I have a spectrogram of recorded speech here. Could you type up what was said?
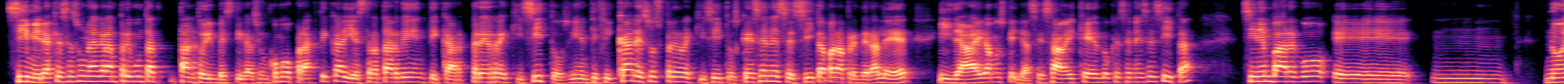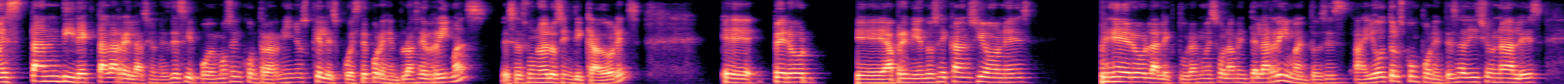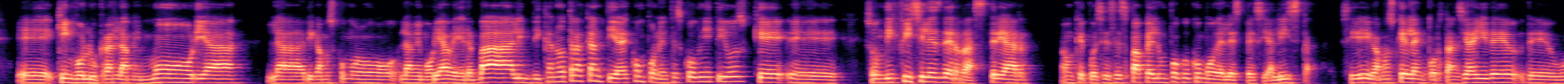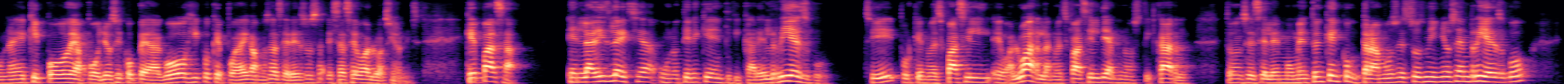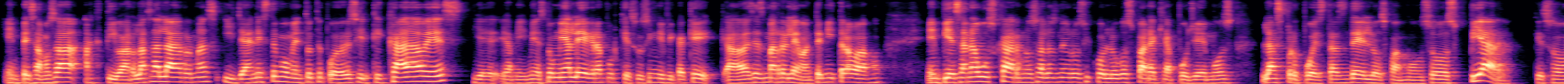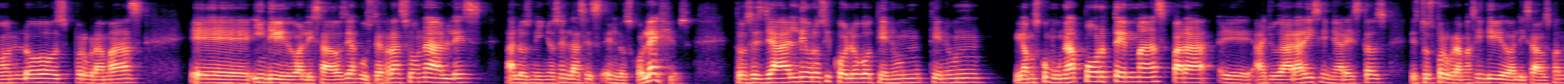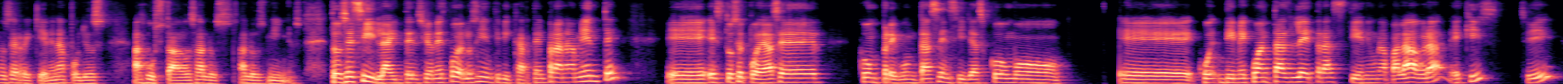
Sí, mira que esa es una gran pregunta, tanto de investigación como práctica, y es tratar de identificar prerequisitos, identificar esos prerequisitos, qué se necesita para aprender a leer, y ya digamos que ya se sabe qué es lo que se necesita, sin embargo, eh, mm, no es tan directa la relación. Es decir, podemos encontrar niños que les cueste, por ejemplo, hacer rimas. Ese es uno de los indicadores. Eh, pero eh, aprendiéndose canciones, pero la lectura no es solamente la rima. Entonces, hay otros componentes adicionales que involucran la memoria, la, digamos como la memoria verbal, indican otra cantidad de componentes cognitivos que son difíciles de rastrear aunque pues ese es papel un poco como del especialista. Sí, digamos que la importancia ahí de, un equipo de apoyo psicopedagógico que pueda, digamos, hacer esos, esas evaluaciones. ¿Qué pasa? En la dislexia uno tiene que identificar el riesgo, ¿sí? Porque no es fácil evaluarla, no es fácil diagnosticarla. Entonces, en el momento en que encontramos estos niños en riesgo, empezamos a activar las alarmas y ya en este momento te puedo decir que cada vez, y a mí esto me alegra porque eso significa que cada vez es más relevante mi trabajo, empiezan a buscarnos a los neuropsicólogos para que apoyemos las propuestas de los famosos PIAR, que son los programas eh, individualizados de ajustes razonables a los niños en, las, en los colegios. Entonces ya el neuropsicólogo tiene un, tiene un digamos, como un aporte más para eh, ayudar a diseñar estos, estos programas individualizados cuando se requieren apoyos ajustados a los, a los niños. Entonces, sí, la intención es poderlos identificar tempranamente. Eh, esto se puede hacer con preguntas sencillas como, eh, dime cuántas letras tiene una palabra X, ¿sí?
